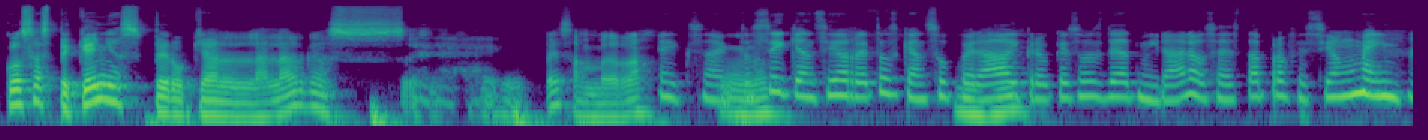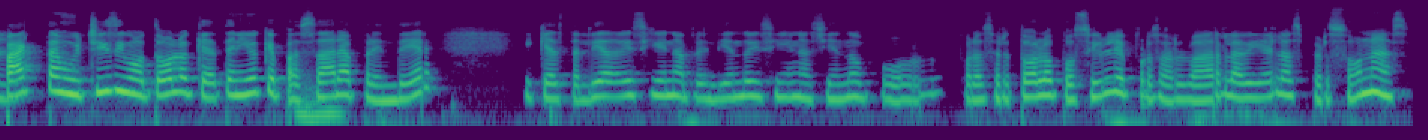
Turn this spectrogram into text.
cosas pequeñas, pero que a la larga eh, pesan, ¿verdad? Exacto, sí, que han sido retos que han superado y creo que eso es de admirar. O sea, esta profesión me impacta muchísimo todo lo que ha tenido que pasar, aprender y que hasta el día de hoy siguen aprendiendo y siguen haciendo por, por hacer todo lo posible, por salvar la vida de las personas.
